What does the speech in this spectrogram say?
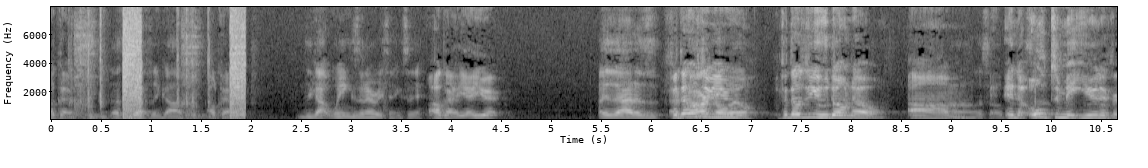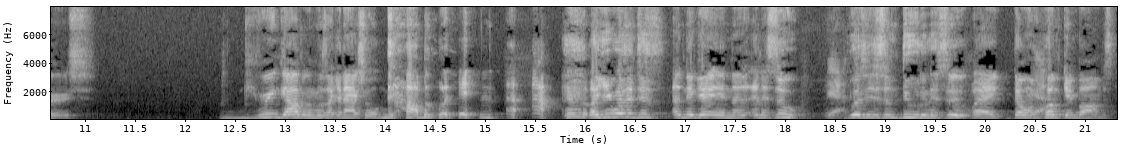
Okay. That's definitely goblin. Okay. We got wings and everything. See. Okay. Yeah, you're. That is For those of you, for those of you who don't know, um, Oh, let's in the up. Ultimate Universe, Green Goblin was like an actual goblin. like he wasn't just a nigga in a, in a suit. Yeah. Just some dude in a suit like throwing Yeah. pumpkin bombs.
